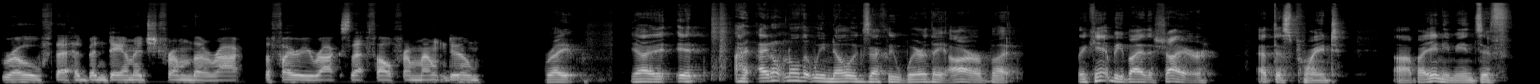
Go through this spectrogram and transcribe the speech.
grove that had been damaged from the rock, the fiery rocks that fell from Mount Doom. Right. Yeah. It. it I, I don't know that we know exactly where they are, but they can't be by the Shire at this point, uh, by any means. If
